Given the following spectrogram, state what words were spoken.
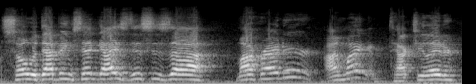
so with that being said, guys, this is uh, Mach Rider. I'm Mike. Talk to you later.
